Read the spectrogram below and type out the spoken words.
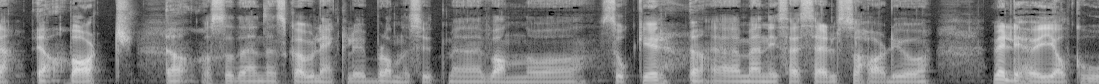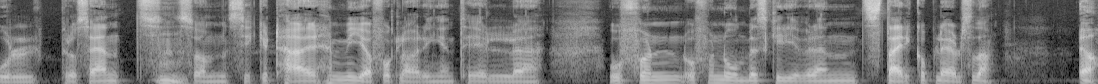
ja. ja. bart. Ja. Altså den, den, skal vel egentlig blandes ut med vann og sukker, ja. eh, men i seg selv så har det jo veldig høy alkoholprosent, mm. som sikkert er mye av forklaringen til eh, hvorfor, hvorfor, noen beskriver en sterk opplevelse, da. Ja.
